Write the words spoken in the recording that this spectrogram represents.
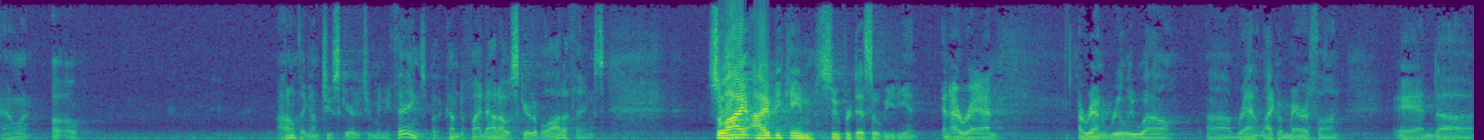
And I went, uh oh. I don't think I'm too scared of too many things, but come to find out, I was scared of a lot of things. So I, I became super disobedient, and I ran. I ran really well. Um, ran it like a marathon, and uh,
